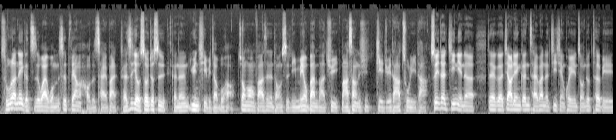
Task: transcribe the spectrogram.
除了那个之外，我们是非常好的裁判。可是有时候就是可能运气比较不好，状况发生的同时，你没有办法去马上的去解决它、处理它。所以在今年的这个教练跟裁判的季前会议中，就特别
